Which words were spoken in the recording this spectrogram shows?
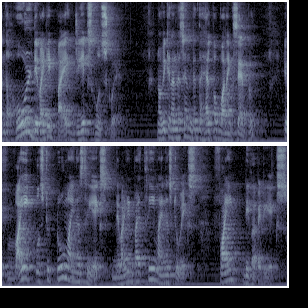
and the whole divided by gx whole square. Now we can understand with the help of one example. If y equals to 2 minus 3x divided by 3 minus 2x, find dy by dx.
